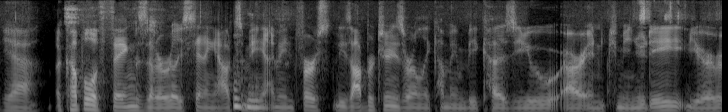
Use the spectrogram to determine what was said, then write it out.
Yeah, a couple of things that are really standing out to mm-hmm. me. I mean, first, these opportunities are only coming because you are in community. You're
